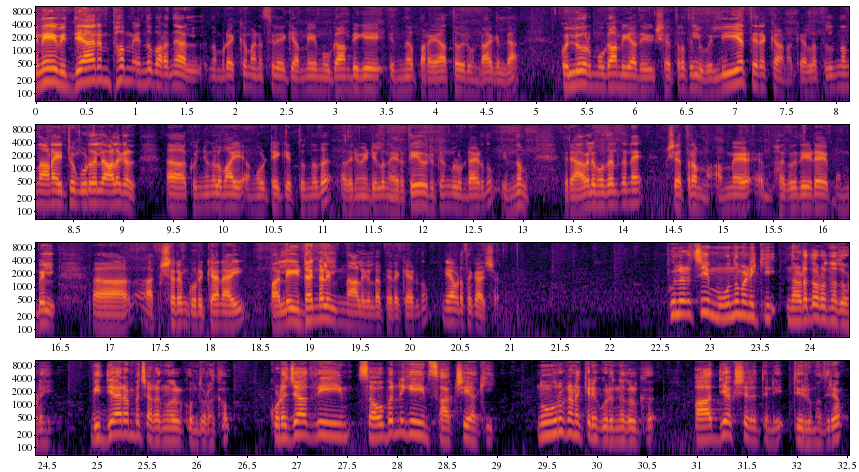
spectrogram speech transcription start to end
ഇനി വിദ്യാരംഭം എന്ന് പറഞ്ഞാൽ നമ്മുടെയൊക്കെ മനസ്സിലേക്ക് അമ്മയെ മൂകാംബികയെ എന്ന് പറയാത്തവരുണ്ടാകില്ല. കൊല്ലൂർ മൂകാംബിക ദേവി ക്ഷേത്രത്തിൽ വലിയ തിരക്കാണ്. കേരളത്തിൽ നിന്നാണ് ഏറ്റവും കൂടുതൽ ആളുകൾ കുഞ്ഞുങ്ങളുമായി അങ്ങോട്ടേക്ക് എത്തുന്നത്. അതിനുവേണ്ടിയുള്ള നേരത്തെ ഒരുക്കങ്ങളുണ്ടായിരുന്നു. ഇന്നും രാവിലെ മുതൽ തന്നെ ക്ഷേത്രം അമ്മ ഭഗവതിയുടെ മുമ്പിൽ അക്ഷരം കുറിക്കാനായി പലയിടങ്ങളിൽ നിന്ന് ആളുകളുടെ തിരക്കായിരുന്നു. ഇനി അവിടുത്തെ കാഴ്ച. പുലർച്ചെ മൂന്ന് മണിക്ക് നട തുറന്നതോടെ വിദ്യാരംഭ ചടങ്ങുകൾക്കും തുടക്കം. കുടജാദ്രിയെയും സൗപർണികയെയും സാക്ഷിയാക്കി നൂറുകണക്കിന് കുരുന്നുകൾക്ക് ആദ്യാക്ഷരത്തിന്റെ തിരുമധുരം.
